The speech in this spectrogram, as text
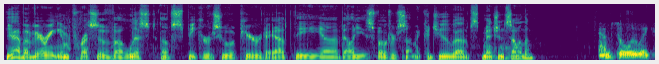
You have a very impressive uh, list of speakers who appeared at the uh, Values Voter Summit. Could you uh, mention some of them? Absolutely.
